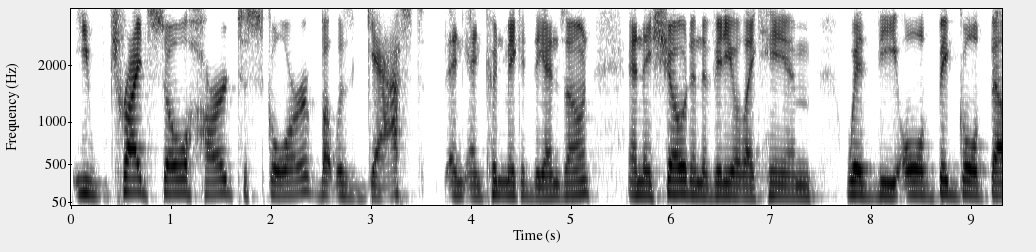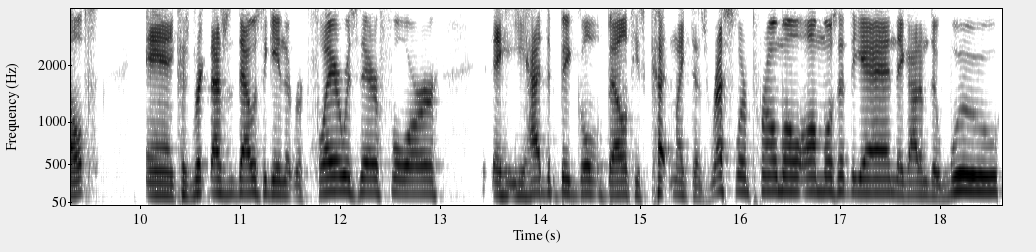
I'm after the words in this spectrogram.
he tried so hard to score but was gassed and, and couldn't make it to the end zone. And they showed in the video like him with the old big gold belt and because Rick that was that was the game that Ric Flair was there for. He had the big gold belt. He's cutting like this wrestler promo almost at the end. They got him to woo.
